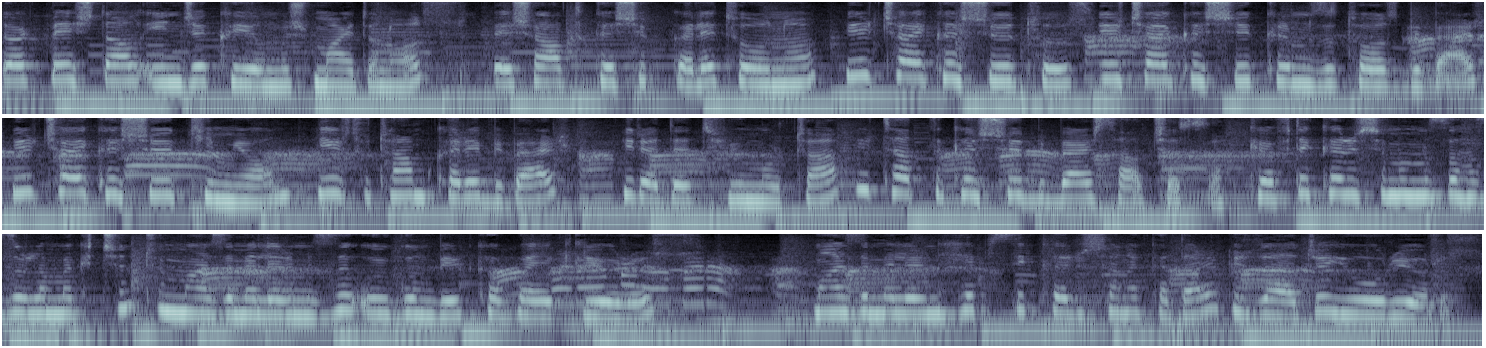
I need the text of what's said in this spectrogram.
4-5 dal ince kıyılmış maydanoz, 5-6 kaşık galeta unu, 1 çay kaşığı tuz, 1 çay kaşığı kırmızı toz biber, 1 çay kaşığı kimyon, 1 tutam karabiber, 1 adet yumurta, 1 tatlı kaşığı biber salçası. Köfte karışımımızı hazırlamak için tüm malzemelerimizi uygun bir kaba ekliyoruz. Malzemelerin hepsi karışana kadar güzelce yoğuruyoruz.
